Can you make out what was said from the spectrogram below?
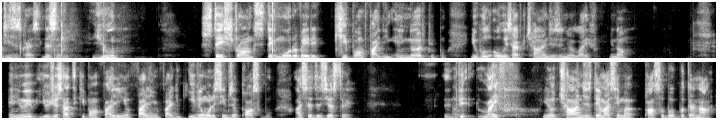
Jesus Christ, listen to me. You stay strong, stay motivated, keep on fighting. And know people, you will always have challenges in your life, you know. And you you just have to keep on fighting and fighting and fighting, even when it seems impossible. I said this yesterday. The, life, you know, challenges they might seem impossible, but they're not.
